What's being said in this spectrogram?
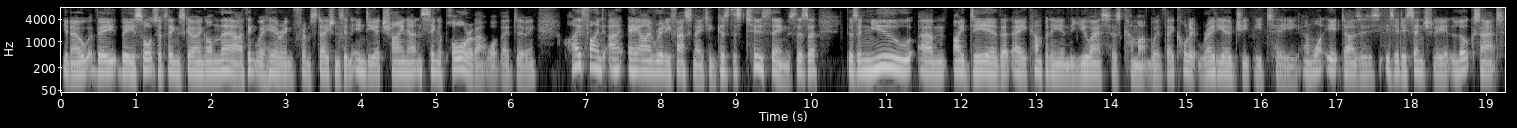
you know, the the sorts of things going on there. I think we're hearing from stations in India, China, and Singapore about what they're doing. I find AI really fascinating because there's two things. There's a there's a new um, idea that a company in the US has come up with. They call it Radio GPT, and what it does is is it essentially it looks at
